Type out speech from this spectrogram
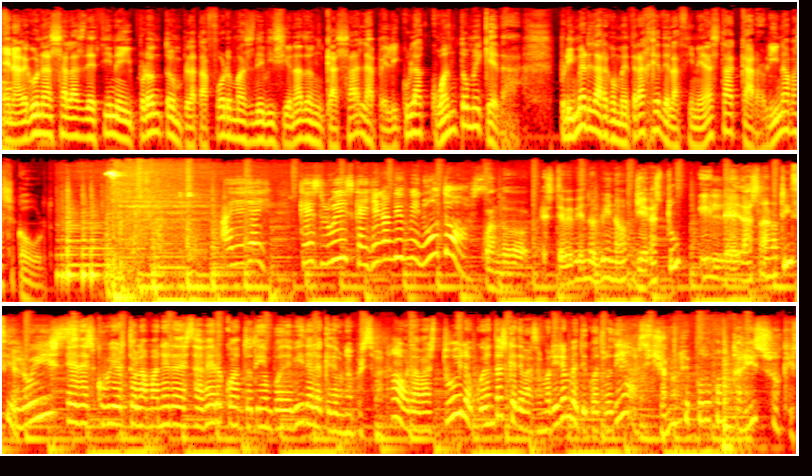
En algunas salas de cine y pronto en plataformas de visionado en casa, la película ¿Cuánto me queda? Primer largometraje de la cineasta Carolina Basecourt. Luis? Que llegan 10 minutos. Cuando esté bebiendo el vino, llegas tú y le das la noticia. Luis, he descubierto la manera de saber cuánto tiempo de vida le queda a una persona. Ahora vas tú y le cuentas que te vas a morir en 24 días. Yo no le puedo contar eso, que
